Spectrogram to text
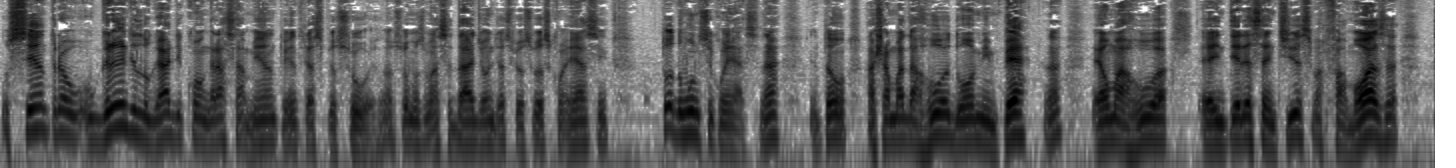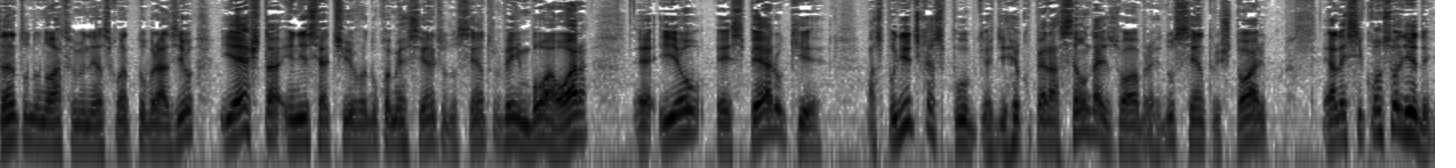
O centro é o, o, grande lugar de congraçamento entre as pessoas. Nós somos uma cidade onde as pessoas conhecem, todo mundo se conhece. Né? Então, a chamada Rua do Homem em Pé né? é uma rua é, interessantíssima, famosa, tanto no Norte Fluminense quanto no Brasil. E esta iniciativa do comerciante do centro vem em boa hora. É, e eu espero que as políticas públicas de recuperação das obras do centro histórico elas se consolidem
